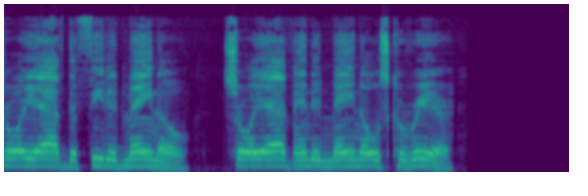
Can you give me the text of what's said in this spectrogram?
Troy defeated Mano. Troy ended Mano's career.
